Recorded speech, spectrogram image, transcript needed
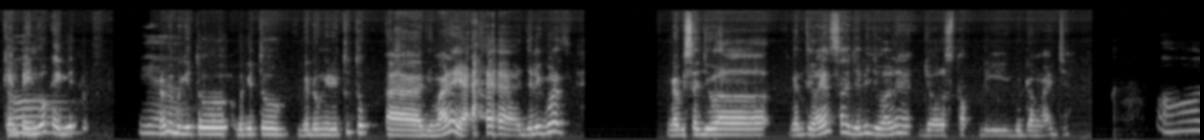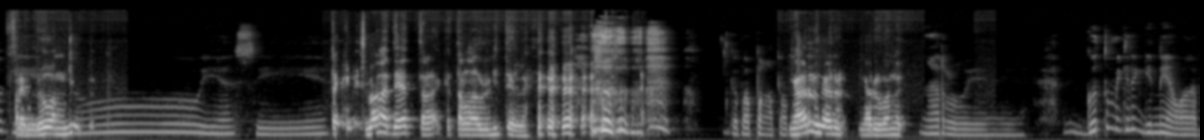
Campaign oh. gue kayak gitu. yeah. tapi begitu begitu gedungnya ditutup uh, gimana ya? Jadi gue nggak bisa jual ganti lensa jadi jualnya jual stok di gudang aja. Oh gitu. frame doang gitu. oh iya sih. Teknis banget ya ter terlalu detail. Gak apa-apa gak apa-apa. Ngaruh ngaruh. Ngaruh banget. Ngaruh ya, ya gue tuh mikirnya gini awalnya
